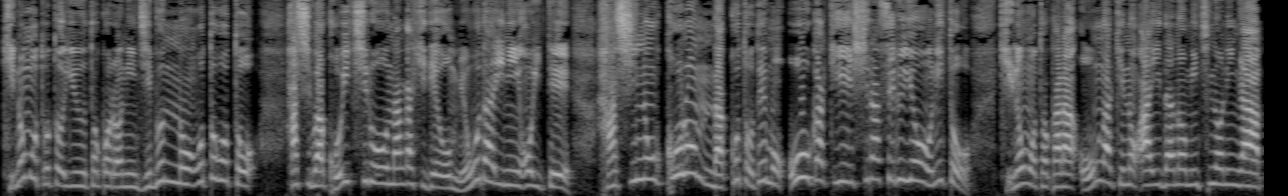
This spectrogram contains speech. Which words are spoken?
木の本というところに自分の弟、橋場小一郎長秀を明大に置いて、橋の転んだことでも大垣へ知らせるようにと、木の本から大垣の間の道のりが、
